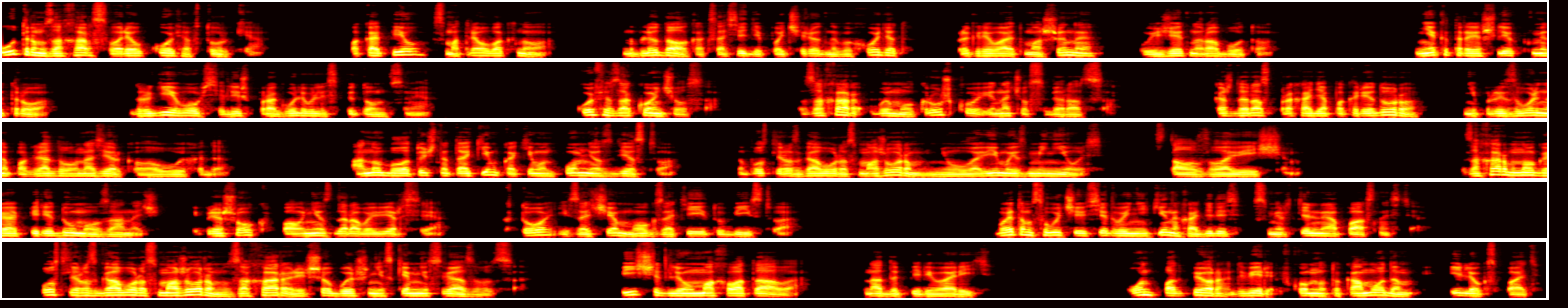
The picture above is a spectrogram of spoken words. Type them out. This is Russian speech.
Утром Захар сварил кофе в турке. Пока пил, смотрел в окно. Наблюдал, как соседи поочередно выходят, прогревают машины, уезжают на работу. Некоторые шли к метро, другие вовсе лишь прогуливались с питомцами. Кофе закончился. Захар вымыл кружку и начал собираться. Каждый раз, проходя по коридору, непроизвольно поглядывал на зеркало у выхода. Оно было точно таким, каким он помнил с детства, но после разговора с мажором неуловимо изменилось, стало зловещим. Захар многое передумал за ночь и пришел к вполне здоровой версии, кто и зачем мог затеять убийство. В этом случае все двойники находились в смертельной опасности. После разговора с мажором Захар решил больше ни с кем не связываться. Пищи для ума хватало, надо переварить. Он подпер дверь в комнату комодом и лег спать.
